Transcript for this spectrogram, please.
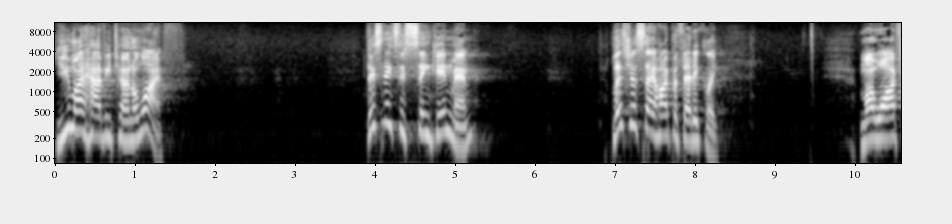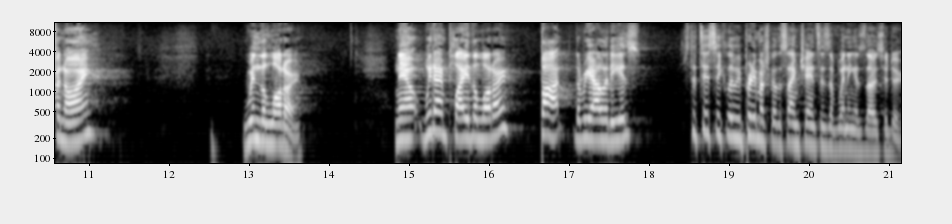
you might have eternal life. This needs to sink in, man. Let's just say hypothetically, my wife and I win the lotto. Now, we don't play the lotto, but the reality is, statistically, we pretty much got the same chances of winning as those who do.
